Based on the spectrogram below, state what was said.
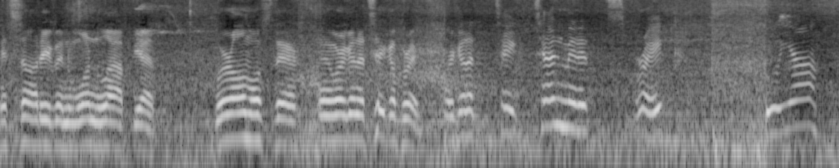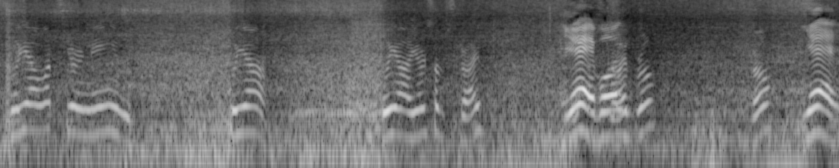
It's not even one lap yet. We're almost there and we're gonna take a break. We're gonna take 10 minutes break. Kuya, Kuya, what's your name? Kuya, Kuya, you're subscribed? Yeah, Subscribe, bro? Bro? Yeah,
